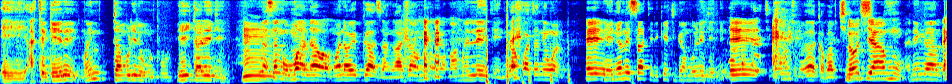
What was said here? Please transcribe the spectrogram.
Eh, ategeere manyi tutambulire omuntu yeyita legend. Nasanga omwana wa mwana w'egaza ngaatambulaamwe legend ngakwata ne wano Eh. nina nesaati eriko ekigambo legend. Eh. ekigambo kino yakaba N'otyamu. neŋamba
